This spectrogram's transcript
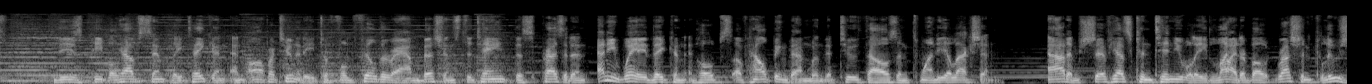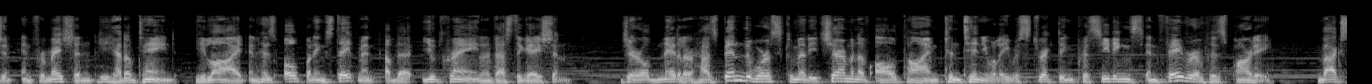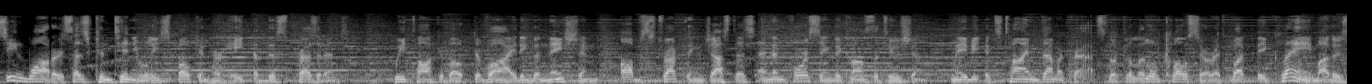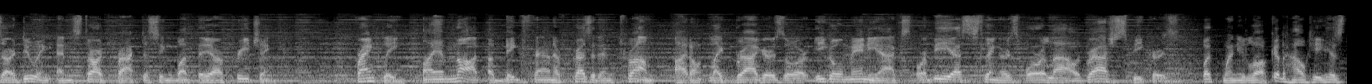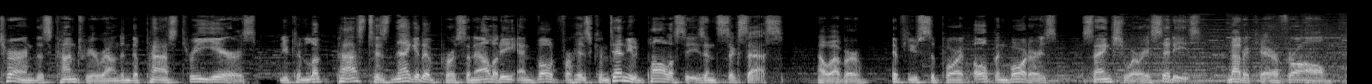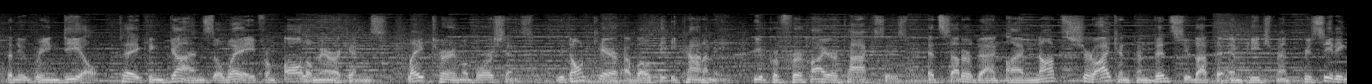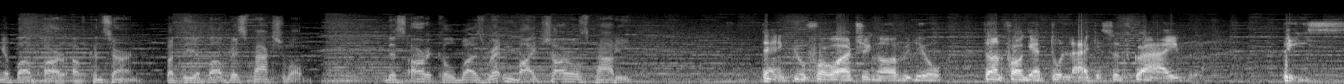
These people have simply taken an opportunity to fulfill their ambitions to taint this president any way they can in hopes of helping them win the 2020 election. Adam Schiff has continually lied about Russian collusion information he had obtained, he lied in his opening statement of the Ukraine investigation. Jerrold Nadler has been the worst committee chairman of all time continually restricting proceedings in favor of his party. Maxine Waters has continually spoken her hate of this president. We talk about dividing the nation, obstructing justice and enforcing the Constitution. Maybe it's time Democrats look a little closer at what they claim others are doing and start practicing what they are preaching. Frankly, I am not a big fan of President Trump. I don't like braggers or egomaniacs or BS slingers or loud rash speakers, but when you look at how he has turned this country around in the past three years, you can look past his negative personality and vote for his continued policies and success. However, if you support open borders, sanctuary cities, Medicare for all, the new Green Deal, taking guns away from all Americans, late-term abortions, you don't care about the economy, you prefer higher taxes, etc. then I'm not sure I can convince you that the impeachment preceding above are of concern, but the above is factual. This article was written by Charles Patty. Thank you for watching our video. Don't forget to like and subscribe. Peace.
